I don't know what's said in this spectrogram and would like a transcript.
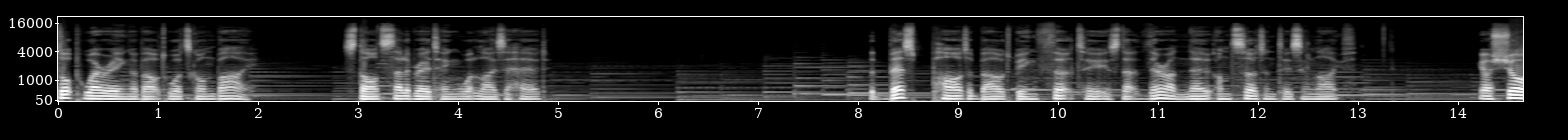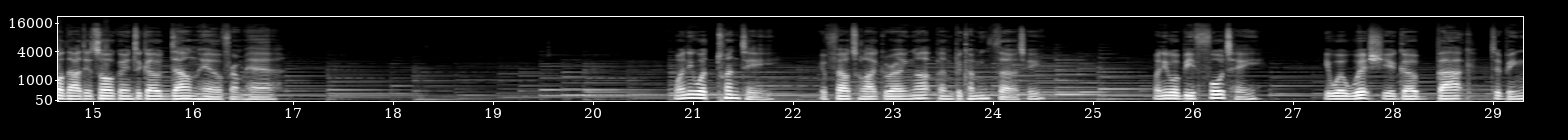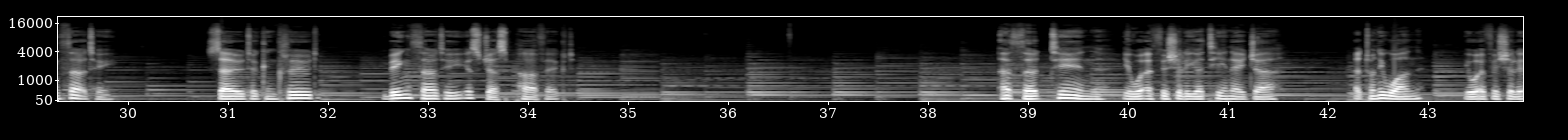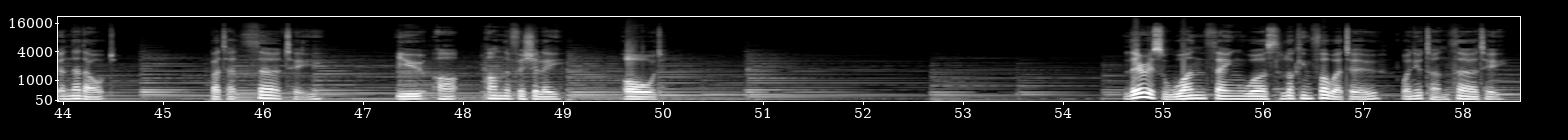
Stop worrying about what's gone by. Start celebrating what lies ahead. The best part about being 30 is that there are no uncertainties in life. You're sure that it's all going to go downhill from here. When you were 20, you felt like growing up and becoming 30. When you will be 40, you will wish you go back to being 30. So, to conclude, being 30 is just perfect. At 13, you were officially a teenager. At 21, you were officially an adult. But at 30, you are unofficially old. There is one thing worth looking forward to when you turn 30.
